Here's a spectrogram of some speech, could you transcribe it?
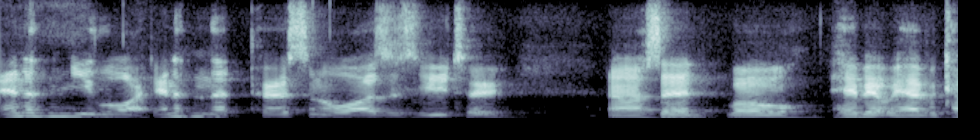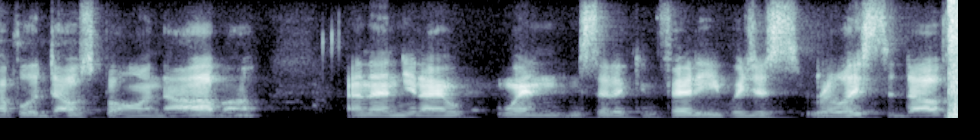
anything you like, anything that personalises you two. And I said, well, how about we have a couple of doves behind the arbour, And then, you know, when instead of confetti, we just release the doves,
